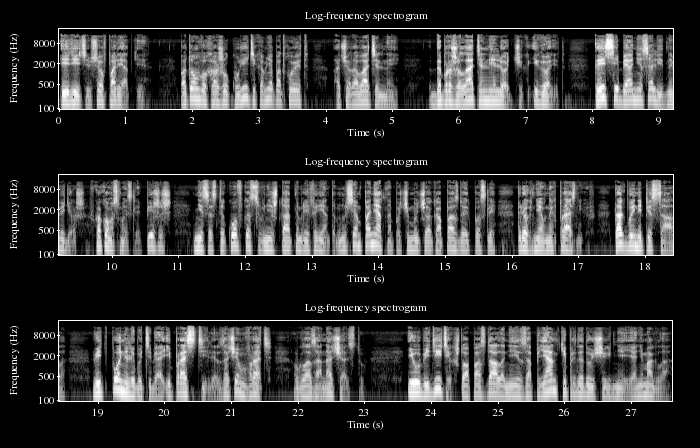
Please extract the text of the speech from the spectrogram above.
«Идите, все в порядке». Потом выхожу курить, и ко мне подходит очаровательный, доброжелательный летчик и говорит, «Ты себя не солидно ведешь». В каком смысле? Пишешь «несостыковка с внештатным референтом». Ну, всем понятно, почему человек опаздывает после трехдневных праздников. Так бы и написала. Ведь поняли бы тебя и простили. Зачем врать в глаза начальству? И убедить их, что опоздала не из-за пьянки предыдущих дней, я не могла.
